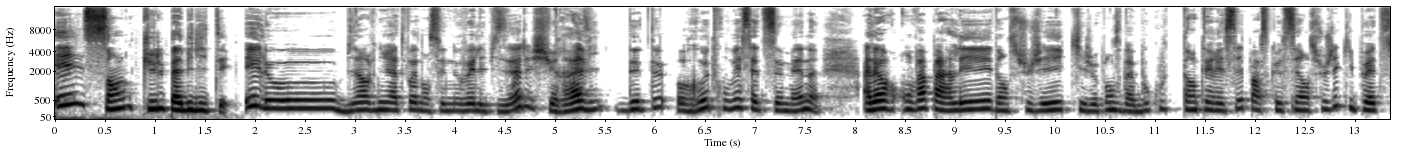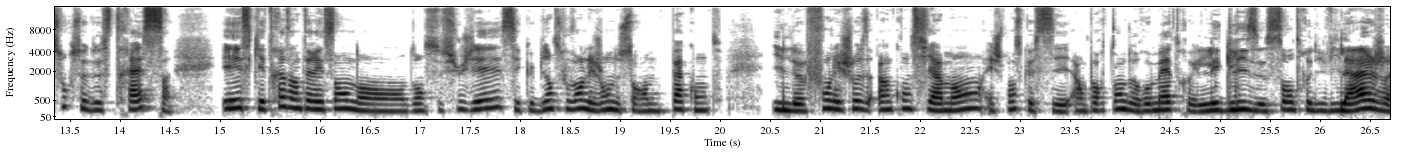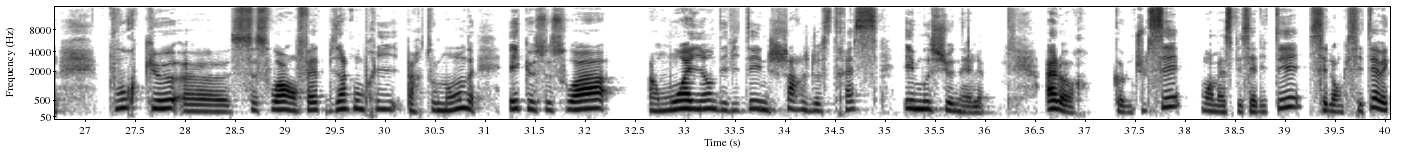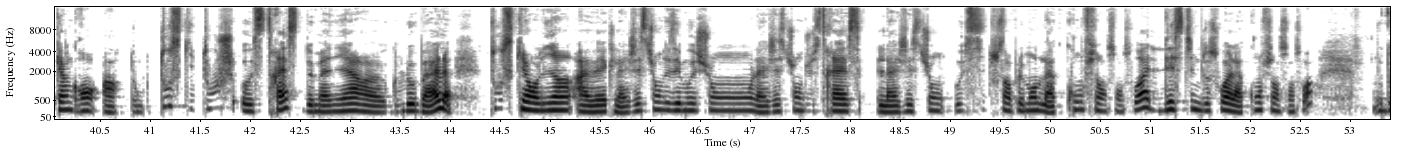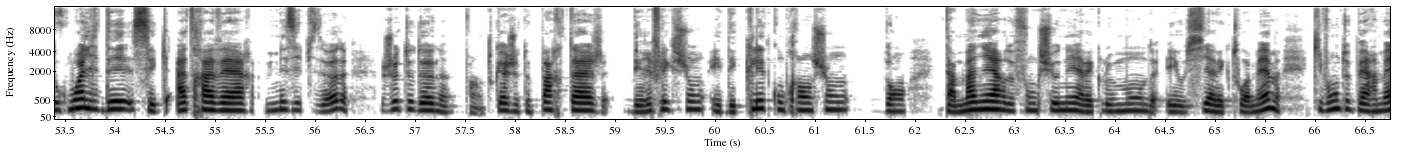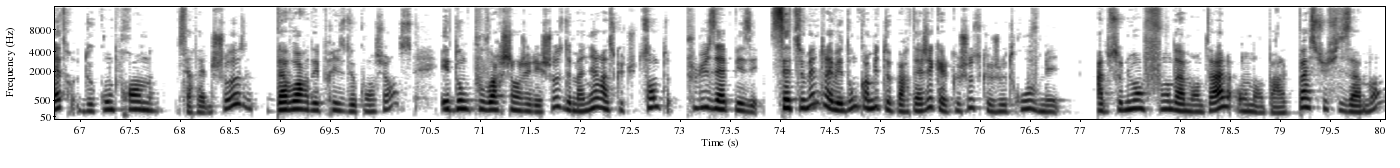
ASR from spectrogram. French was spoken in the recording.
et sans culpabilité. Hello, bienvenue à toi dans ce nouvel épisode. Je suis ravie de te retrouver cette semaine. Alors, on va parler d'un sujet qui, je pense, va beaucoup t'intéresser parce que c'est un sujet qui peut être source de stress. Et ce qui est très intéressant dans, dans ce sujet, c'est que bien souvent, les gens ne se rendent pas compte ils font les choses inconsciemment et je pense que c'est important de remettre l'église au centre du village pour que euh, ce soit en fait bien compris par tout le monde et que ce soit un moyen d'éviter une charge de stress émotionnel. Alors, comme tu le sais, moi, ma spécialité, c'est l'anxiété avec un grand A. Donc, tout ce qui touche au stress de manière euh, globale, tout ce qui est en lien avec la gestion des émotions, la gestion du stress, la gestion aussi tout simplement de la confiance en soi, l'estime de soi, la confiance en soi. Donc, moi, l'idée, c'est qu'à travers mes épisodes, je te donne, enfin, en tout cas, je te partage des réflexions et des clés de compréhension dans ta manière de fonctionner avec le monde et aussi avec toi-même qui vont te permettre de comprendre certaines choses, d'avoir des prises de conscience et donc pouvoir changer les choses de manière à ce que tu te sentes plus apaisé. Cette semaine, j'avais donc envie de te partager quelque chose que je trouve mais absolument fondamental. On n'en parle pas suffisamment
